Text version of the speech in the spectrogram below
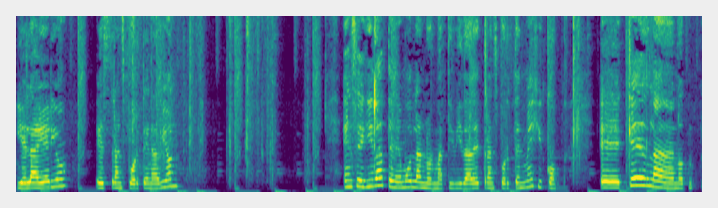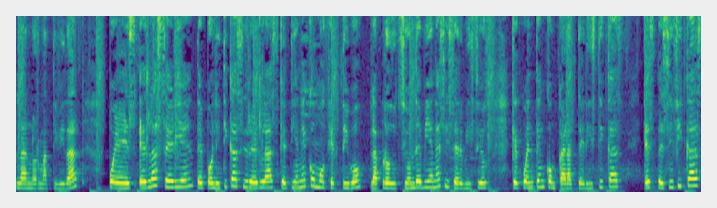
y el aéreo es transporte en avión. Enseguida tenemos la normatividad de transporte en México. Eh, ¿Qué es la, la normatividad? Pues es la serie de políticas y reglas que tiene como objetivo la producción de bienes y servicios que cuenten con características específicas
